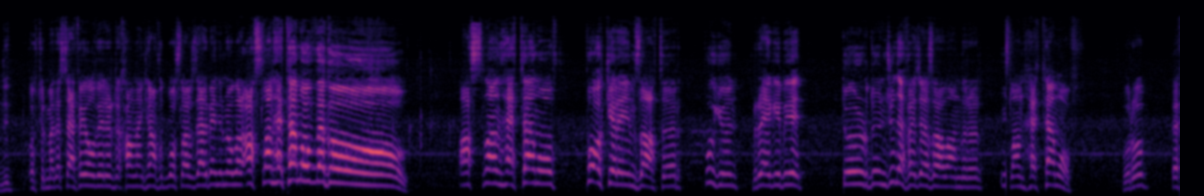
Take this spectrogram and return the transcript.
İndi ötürmədə səhvə yol verir Xanlənkəran futbolçuları zərbə endirmək olar. Aslan Hətəmov və gol! Aslan Hətəmov pokerə imza atır. Bu gün rəqibi dördüncü dəfə cəzalandırır. Aslan Hətəmov vurub və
